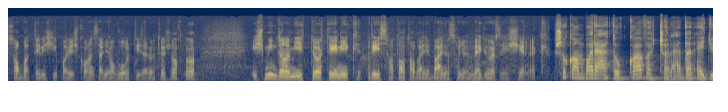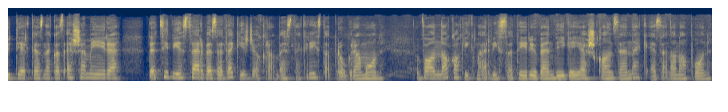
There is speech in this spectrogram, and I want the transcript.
szabadtéri ipari kanzanya volt 15-ös akna, és minden, ami itt történik, része a Tatabányi bányászhagyomány megőrzésének. Sokan barátokkal vagy családdal együtt érkeznek az eseményre, de civil szervezetek is gyakran vesznek részt a programon. Vannak, akik már visszatérő vendégei a skanzennek ezen a napon.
